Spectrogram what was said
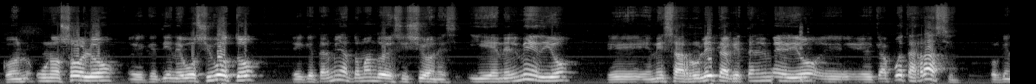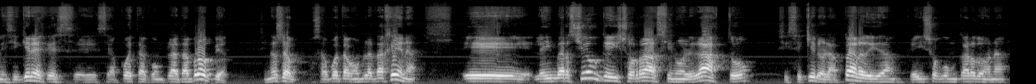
con uno solo eh, que tiene voz y voto, eh, que termina tomando decisiones. Y en el medio, en esa ruleta que está en el medio, el que apuesta es Racing, porque ni siquiera es que se, apuesta con plata propia, sino se, se apuesta con plata ajena. La inversión que hizo Racing o el gasto si se quiere, la pérdida que hizo con Cardona,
